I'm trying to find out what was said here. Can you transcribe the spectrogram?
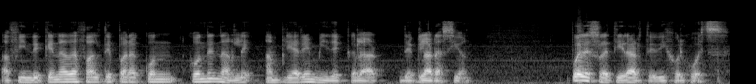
a fin de que nada falte para condenarle, ampliaré mi declaración. Puedes retirarte, dijo el juez.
